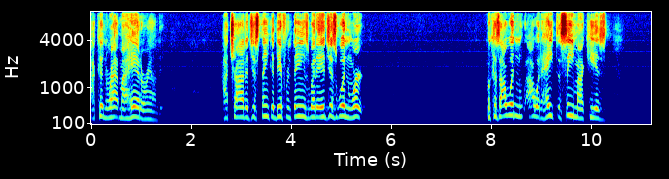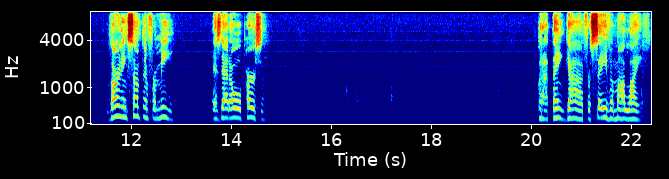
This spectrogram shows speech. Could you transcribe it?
I couldn't wrap my head around it. I tried to just think of different things, but it just wouldn't work. Because I wouldn't, I would hate to see my kids learning something from me as that old person But I thank God for saving my life.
